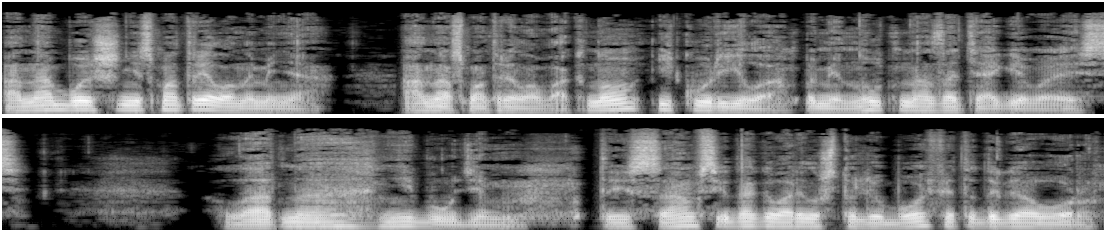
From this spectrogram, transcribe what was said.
Она больше не смотрела на меня. Она смотрела в окно и курила, поминутно затягиваясь. «Ладно, не будем. Ты сам всегда говорил, что любовь — это договор.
